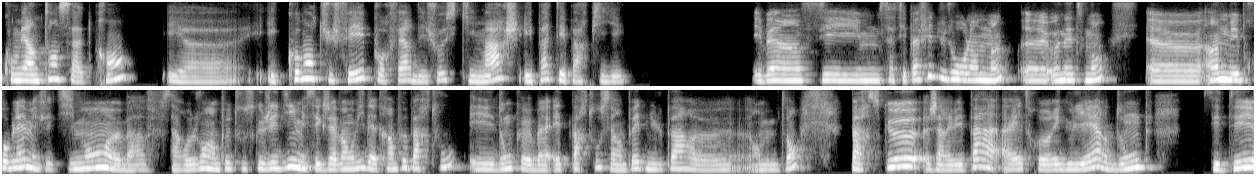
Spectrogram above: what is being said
combien de temps ça te prend? Et, et comment tu fais pour faire des choses qui marchent et pas t'éparpiller? Eh ben, c'est ça s'est pas fait du jour au lendemain, euh, honnêtement. Euh, un de mes problèmes, effectivement, euh, bah, ça rejoint un peu tout ce que j'ai dit, mais c'est que j'avais envie d'être un peu partout, et donc bah, être partout, c'est un peu être nulle part en même temps, parce que j'arrivais pas à être régulière, donc c'était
